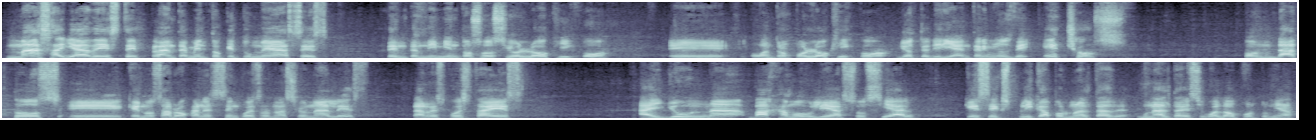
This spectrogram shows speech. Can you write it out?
más allá de este planteamiento que tú me haces de entendimiento sociológico eh, o antropológico, yo te diría en términos de hechos, con datos eh, que nos arrojan esas encuestas nacionales, la respuesta es hay una baja movilidad social que se explica por una alta, una alta desigualdad de oportunidad.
